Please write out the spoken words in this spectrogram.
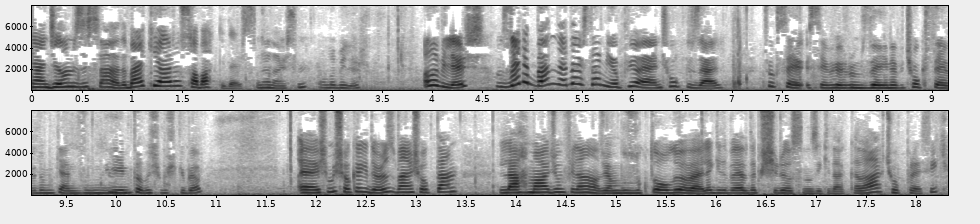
yani canımız istemedi. Belki yarın sabah gideriz. Ne dersin? Olabilir. Olabilir. Zeynep ben ne dersem yapıyor yani çok güzel. Çok sev- seviyorum Zeynep'i. Çok sevdim kendisini. Yeni tanışmış gibi. Ee, şimdi şoka gidiyoruz. Ben şoktan lahmacun falan alacağım. Buzlukta oluyor böyle. Gidip evde pişiriyorsunuz iki dakikada. Çok pratik.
